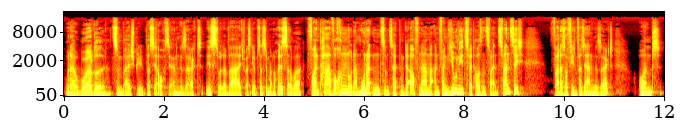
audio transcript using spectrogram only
Oder Wordle zum Beispiel, was ja auch sehr angesagt ist oder war. Ich weiß nicht, ob es das immer noch ist, aber vor ein paar Wochen oder Monaten zum Zeitpunkt der Aufnahme, Anfang Juni 2022, war das auf jeden Fall sehr angesagt. Und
